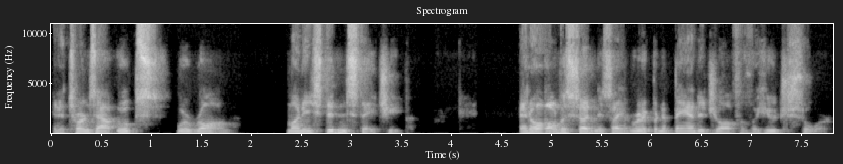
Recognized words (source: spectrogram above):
And it turns out, oops, we're wrong. Monies didn't stay cheap. And all of a sudden, it's like ripping a bandage off of a huge sore.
